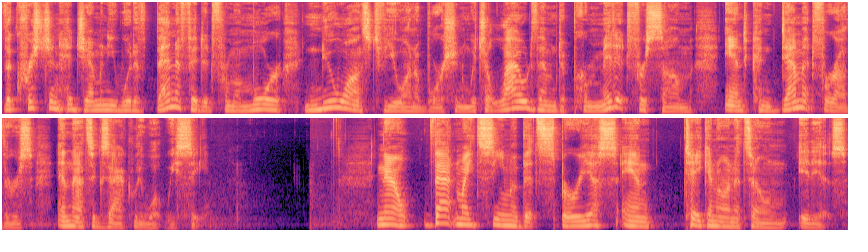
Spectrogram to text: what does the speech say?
the Christian hegemony would have benefited from a more nuanced view on abortion, which allowed them to permit it for some and condemn it for others, and that's exactly what we see. Now, that might seem a bit spurious, and taken on its own, it is.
